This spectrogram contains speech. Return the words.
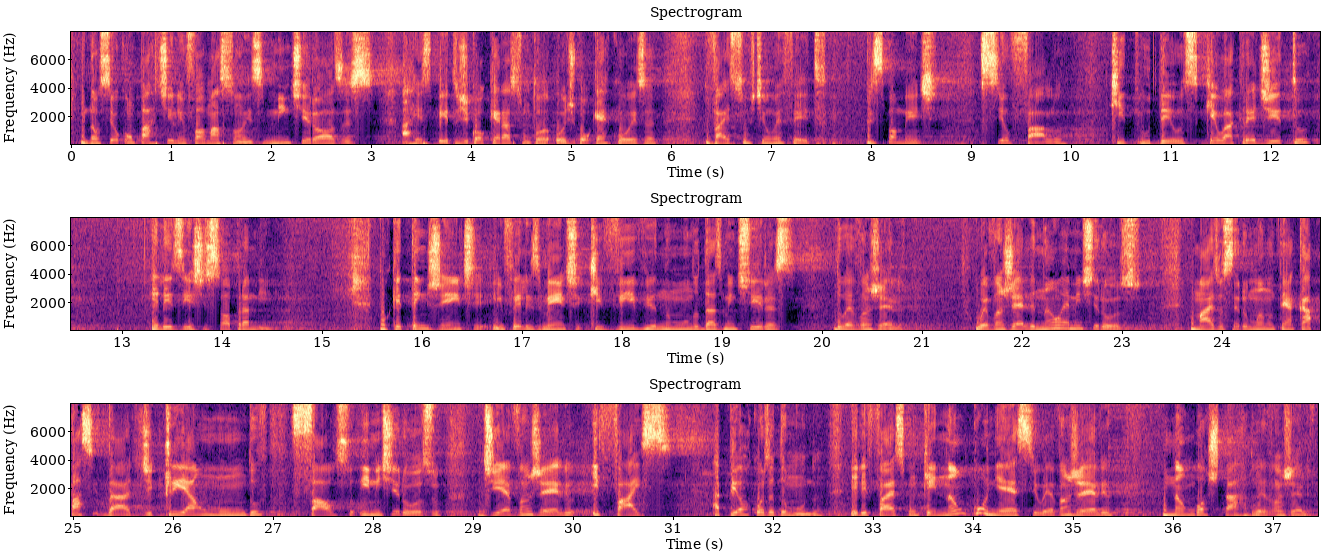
Então, se eu compartilho informações mentirosas a respeito de qualquer assunto ou de qualquer coisa, vai surtir um efeito principalmente se eu falo que o Deus que eu acredito, ele existe só para mim. Porque tem gente, infelizmente, que vive no mundo das mentiras do Evangelho. O Evangelho não é mentiroso, mas o ser humano tem a capacidade de criar um mundo falso e mentiroso de Evangelho e faz a pior coisa do mundo. Ele faz com quem não conhece o Evangelho não gostar do Evangelho.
